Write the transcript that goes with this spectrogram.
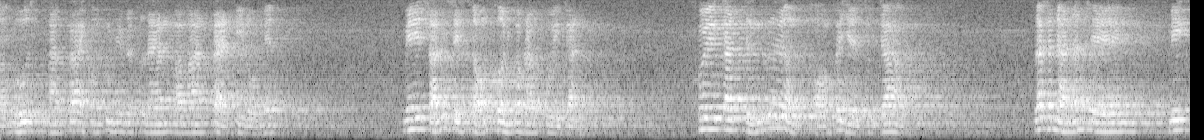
มาอุสทางใต้ของกรุงเยรูซาเล็มประมาณ 8 กิโลเมตร มีสารุสิทธิ์สองคนกำลังคุยกัน คุยกันถึงเรื่องของพระเยซูเจ้า และขณะนั้นเองมีแข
